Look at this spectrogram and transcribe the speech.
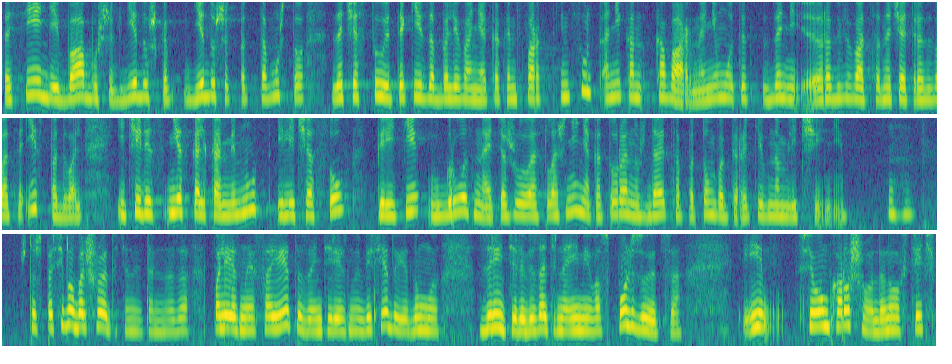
соседей, бабушек, дедушек, дедушек, потому что зачастую такие заболевания, как инфаркт, инсульт, они коварны, они могут развиваться, начать развиваться из подваль и через несколько минут или часов перейти в грозное тяжелое осложнение, которое нуждается потом в оперативном лечении. Что ж, спасибо большое, Татьяна Витальевна, за полезные советы, за интересную беседу. Я думаю, зрители обязательно ими воспользуются. И всего вам хорошего, до новых встреч.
